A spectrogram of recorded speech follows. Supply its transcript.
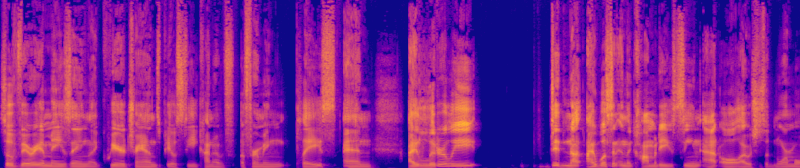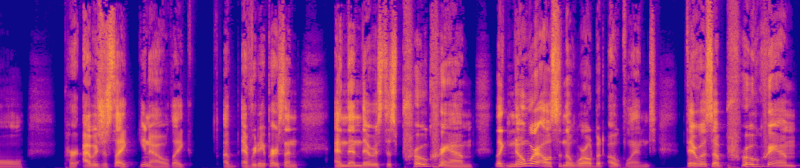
So very amazing like queer trans poc kind of affirming place. And i literally did not i wasn't in the comedy scene at all. I was just a normal per i was just like you know like a everyday person. And then there was this program, like nowhere else in the world but Oakland, there was a program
